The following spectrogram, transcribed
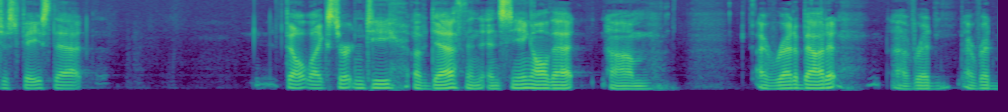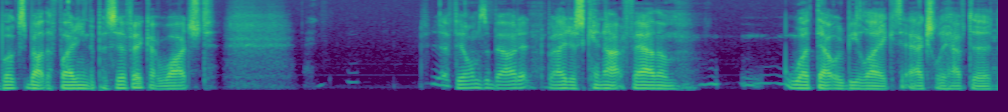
just face that. Felt like certainty of death, and and seeing all that. Um, I read about it I've read I've read books about the fighting in the Pacific. I've watched films about it, but I just cannot fathom what that would be like to actually have to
